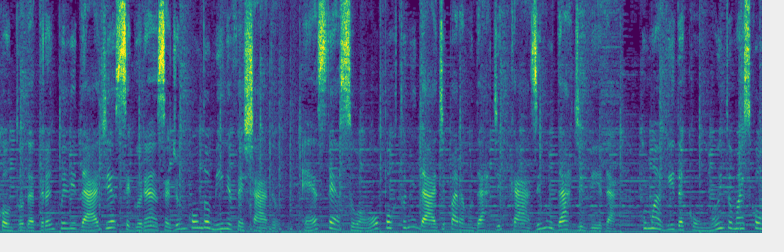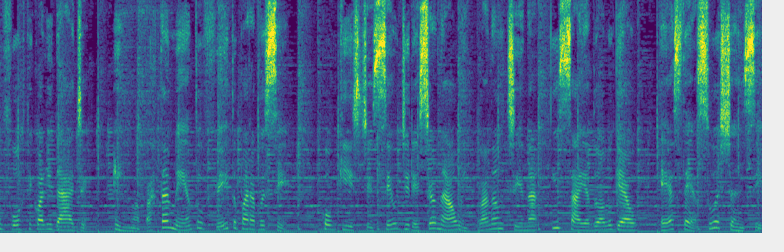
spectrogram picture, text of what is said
com toda a tranquilidade e a segurança de um condomínio fechado. Esta é a sua oportunidade para mudar de casa e mudar de vida. Uma vida com muito mais conforto e qualidade, em um apartamento feito para você. Conquiste seu direcional em Planaltina e saia do aluguel. Esta é a sua chance.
